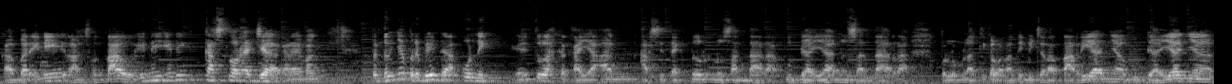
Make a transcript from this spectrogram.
kabar ini langsung tahu ini ini khas Toraja karena memang bentuknya berbeda, unik. Ya, itulah kekayaan arsitektur Nusantara, budaya Nusantara. Belum lagi kalau nanti bicara tariannya, budayanya,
